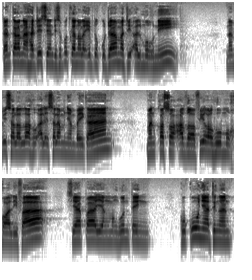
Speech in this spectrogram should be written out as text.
dan karena hadis yang disebutkan oleh Ibnu Qudamah di Al-Murni, Nabi Shallallahu Alaihi Wasallam menyampaikan, man mukhalifa, siapa yang menggunting kukunya dengan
